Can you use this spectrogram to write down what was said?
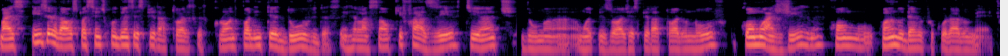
Mas, em geral, os pacientes com doenças respiratórias crônicas podem ter dúvidas em relação ao que fazer diante de uma, um episódio respiratório novo, como agir, né? como, quando deve procurar o médico.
